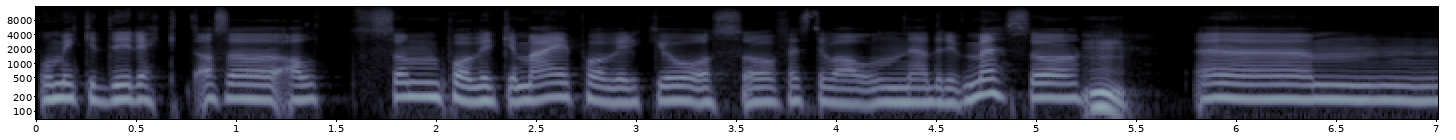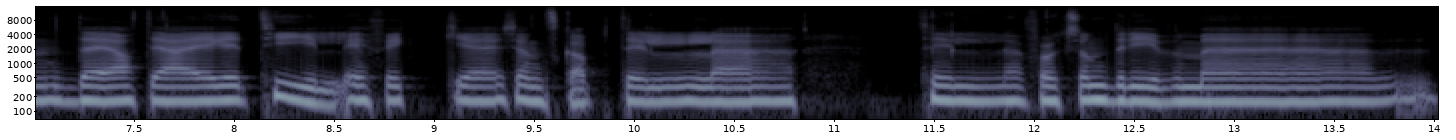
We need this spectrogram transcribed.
om ikke direkte Altså alt som påvirker meg, påvirker jo også festivalen jeg driver med. Så Mm. eh, det at jeg tidlig fikk eh, kjennskap til eh, til folk som driver med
